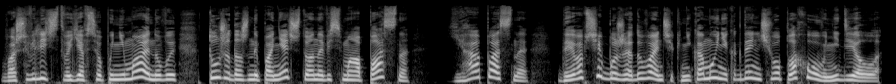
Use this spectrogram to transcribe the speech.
«Ваше Величество, я все понимаю, но вы тоже должны понять, что она весьма опасна». «Я опасная? Да я вообще, божий одуванчик, никому и никогда ничего плохого не делала».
